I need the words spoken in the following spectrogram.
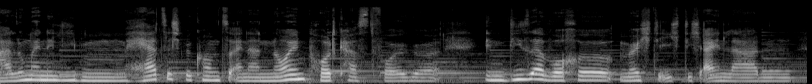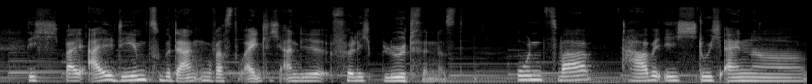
Hallo meine Lieben, herzlich willkommen zu einer neuen Podcast-Folge. In dieser Woche möchte ich dich einladen, dich bei all dem zu bedanken, was du eigentlich an dir völlig blöd findest. Und zwar habe ich durch eine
